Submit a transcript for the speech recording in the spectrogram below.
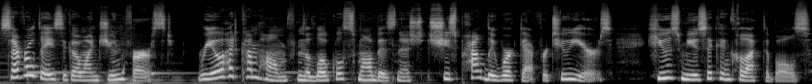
Several days ago on June 1st, Rio had come home from the local small business she's proudly worked at for two years, Hugh's Music and Collectibles.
